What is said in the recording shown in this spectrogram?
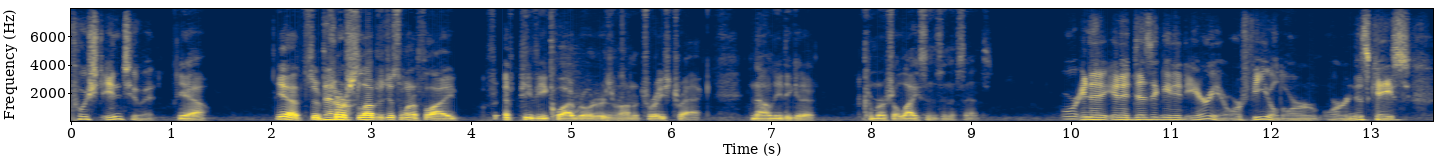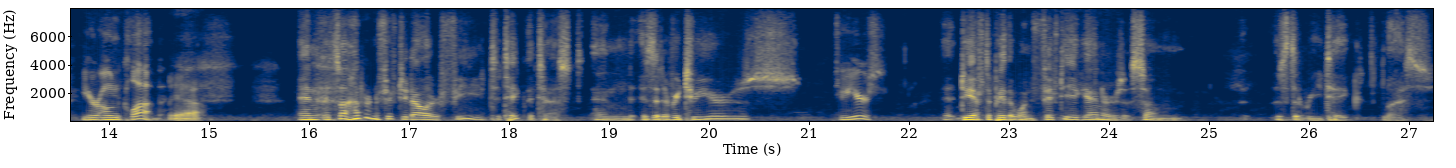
pushed into it. Yeah. Yeah, So poor are- slubs that just want to fly f- FPV quad rotors around a racetrack now need to get a commercial license in a sense. Or in a in a designated area or field or or in this case your own club. Yeah. And it's a $150 fee to take the test. And is it every two years? Two years. Do you have to pay the 150 again, or is it some? Is the retake less?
